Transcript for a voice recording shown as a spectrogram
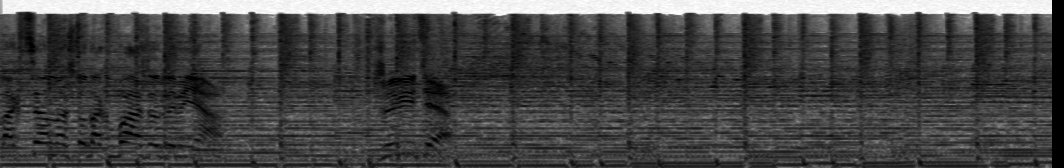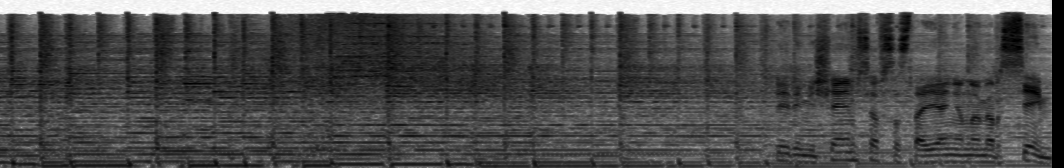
Что так ценно, что так важно для меня? Живите! Перемещаемся в состояние номер 7.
